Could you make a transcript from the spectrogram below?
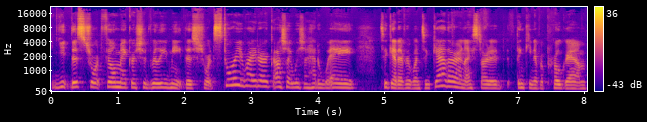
you, this short filmmaker should really meet this short story writer. Gosh, I wish I had a way to get everyone together. And I started thinking of a program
